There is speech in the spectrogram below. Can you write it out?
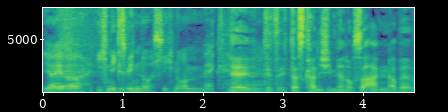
Ja, ja, ich nix Windows, ich nur Mac. Ja, ja, ja. Das, das kann ich ihm ja noch sagen, aber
